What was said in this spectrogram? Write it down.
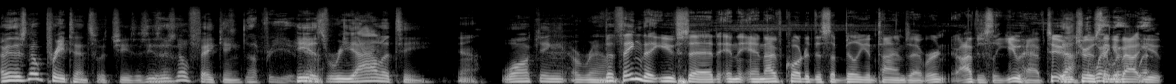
I mean, there's no pretense with Jesus. He's, There's no faking. not for you. He is reality Yeah. walking around. The thing that you've said, and and I've quoted this a billion times ever. and Obviously, you have too. Yeah. The truest Wait, thing wait, about wait, you,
